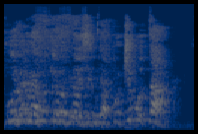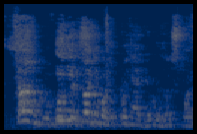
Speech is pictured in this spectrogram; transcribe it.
И говорят, и одна земля, почему так? И никто не может понять, говорит Господь.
